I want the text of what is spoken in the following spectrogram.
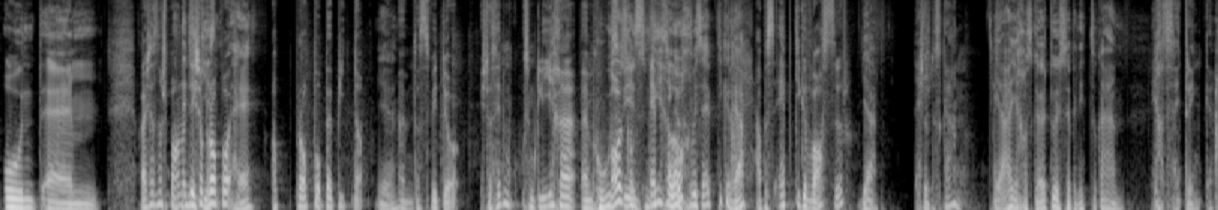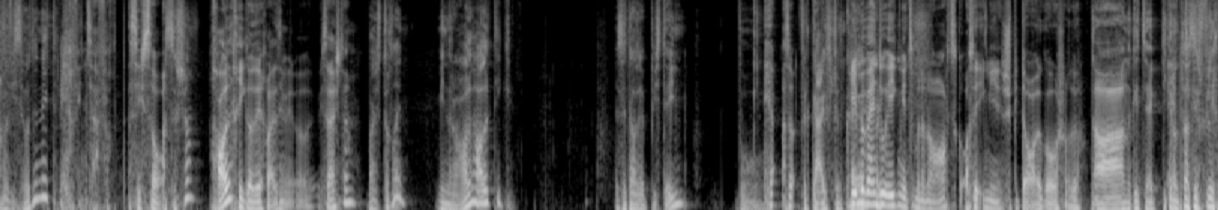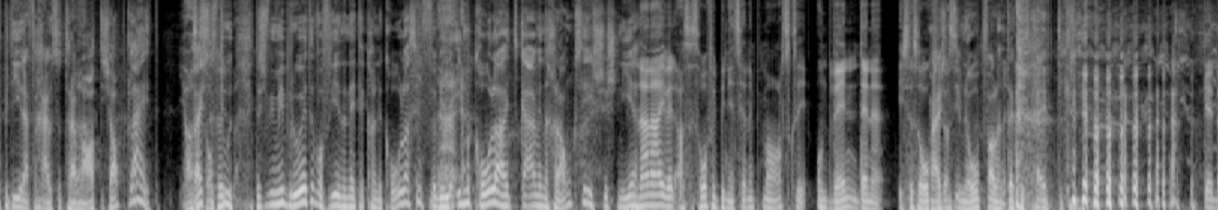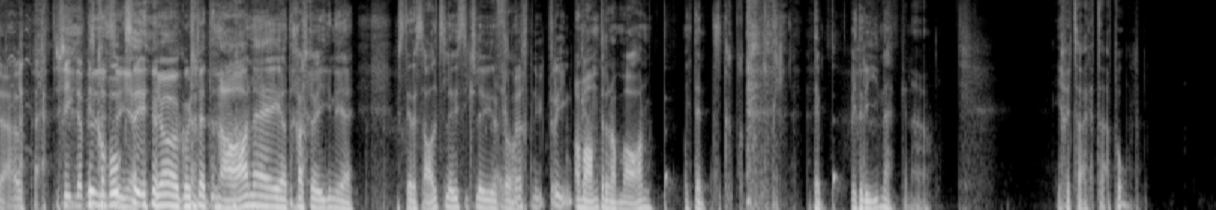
Und, ähm... Weißt du, was noch spannend ist? Apropos, Hä? apropos Pepita. Ja. Ähm, das wird ja, ist das nicht aus dem gleichen ähm, Haus das aus dem gleichen? Loch wie das Eptiger, ja? Aber das Eptiger Wasser, Ja. hast du das gern? Ja, ich habe es gehört, du hast es eben nicht so gern. Ich kann das nicht trinken. Aber wieso denn nicht? Ich finde es einfach, es ist so Also schon? kalkig oder ich weiß nicht, wie sagst du das? Weißt doch nicht. Mineralhaltig. Es hat also etwas drin, wo Ja, also, für Geist und Körper... immer wenn du irgendwie zu einem Arzt, also irgendwie ins Spital gehst, oder? Ah, dann gibt es Eptiker. Und das ist vielleicht bei dir einfach auch so traumatisch abgeleitet. Ja, weißt so du, das ist wie mein Bruder, der früher nicht Cola saufen konnte, weil er immer Cola hat gegeben, wenn er krank war, sonst nie. Nein, nein, weil, also so viel bin ich jetzt ja nicht beim Arzt gewesen. Und wenn, dann äh, ist es so, Meistens ich- im Notfall und da gibt es keine Eptiker. Genau. Es ist irgendetwas kaputt gewesen. Ja, gehst du dort annehmen oder kannst du irgendwie aus dieser Salzlösung Ich schlürfen. möchte nichts trinken. Am anderen am Arm und dann, dann wieder rein. Genau. Ich würde sagen 10 Punkte.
